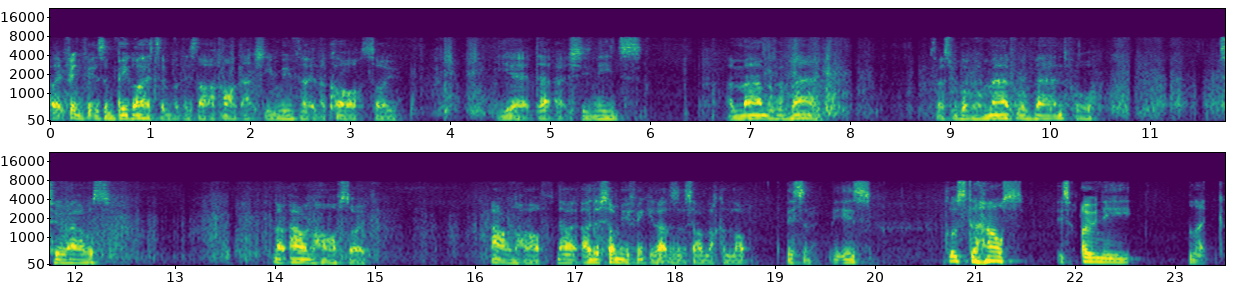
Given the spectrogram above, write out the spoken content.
I don't think of it as a big item, but it's like I can't actually move that in a car. So yeah, that actually needs a man with a van. So that's we've got a man with a van for two hours. No, hour and a half. Sorry, hour and a half. Now, I know some of you thinking that doesn't sound like a lot. Listen, it is because the house is only like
